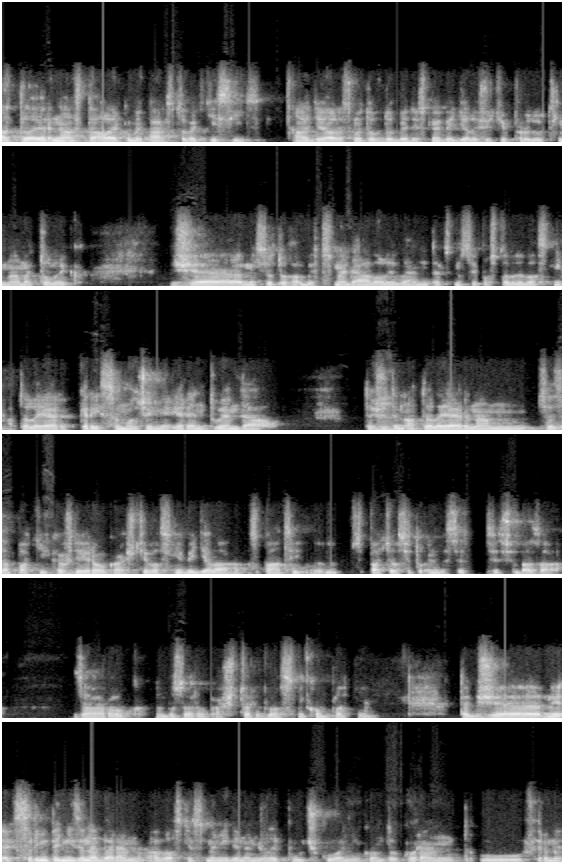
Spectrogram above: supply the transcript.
ateliér nás stále jakoby pár stovek tisíc, ale dělali jsme to v době, kdy jsme věděli, že těch produkcí máme tolik, že místo toho, aby jsme dávali ven, tak jsme si postavili vlastní ateliér, který samozřejmě i rentujeme dál. Takže hmm. ten ateliér nám se zaplatí každý rok a ještě vlastně vydělá a spátí, splatil si tu investici třeba za, za rok nebo za rok až čtvrt vlastně kompletně. Takže my externí peníze nebereme a vlastně jsme nikdy neměli půjčku ani konto korent u firmy,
